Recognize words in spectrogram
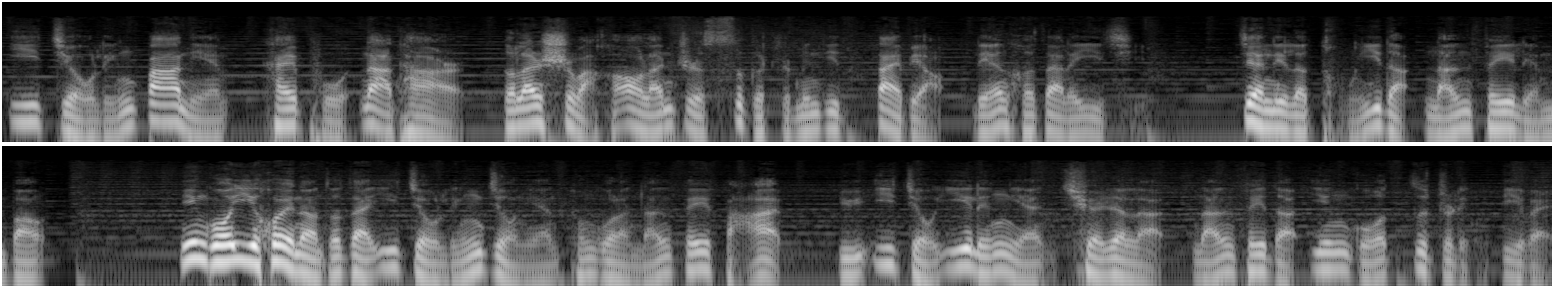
一九零八年，开普、纳塔尔、德兰士瓦和奥兰治四个殖民地代表联合在了一起，建立了统一的南非联邦。英国议会呢，则在一九零九年通过了南非法案，于一九一零年确认了南非的英国自治领地位。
